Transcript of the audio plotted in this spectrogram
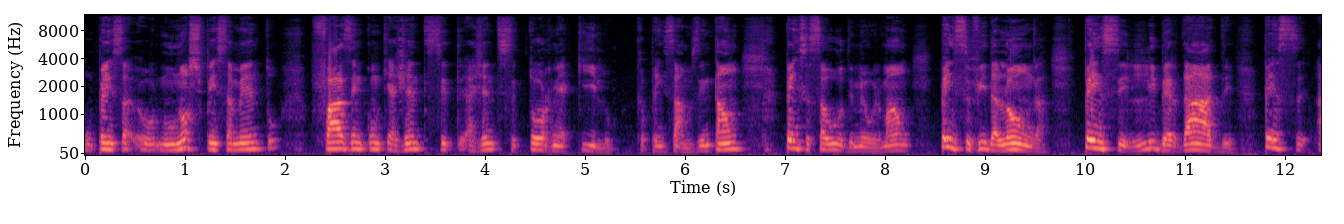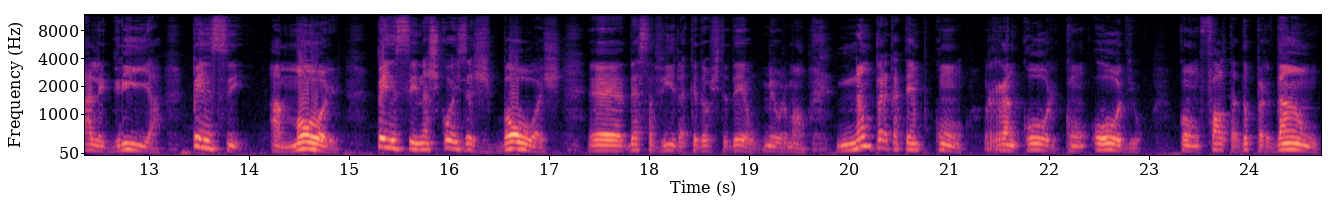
o, pensa, o, o nosso pensamento fazem com que a gente, se, a gente se torne aquilo que pensamos. Então, pense saúde, meu irmão, pense vida longa, pense liberdade, pense alegria, pense amor. Pense nas coisas boas eh, dessa vida que Deus te deu, meu irmão. Não perca tempo com rancor, com ódio, com falta de perdão,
